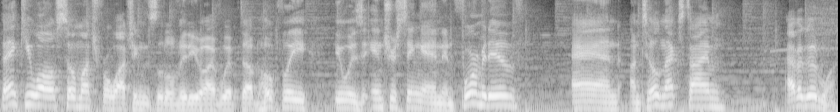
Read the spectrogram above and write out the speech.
Thank you all so much for watching this little video I've whipped up. Hopefully it was interesting and informative. And until next time, have a good one.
